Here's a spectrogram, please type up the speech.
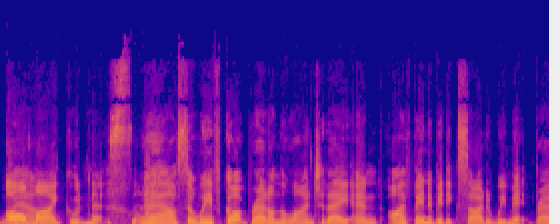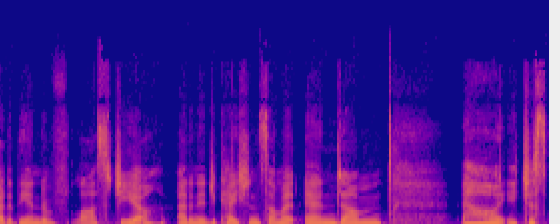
Oh wow. Oh my goodness. Wow. So we've got Brad on the line today, and I've been a bit excited. We met Brad at the end of last year at an education summit, and um, oh, he just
